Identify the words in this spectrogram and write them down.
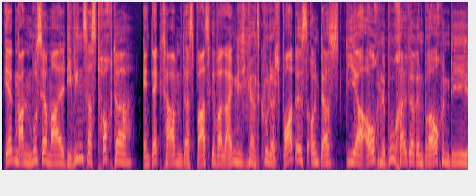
irgendwann muss ja mal die Winzers Tochter entdeckt haben, dass Basketball eigentlich ein ganz cooler Sport ist und dass die ja auch eine Buchhalterin brauchen, die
